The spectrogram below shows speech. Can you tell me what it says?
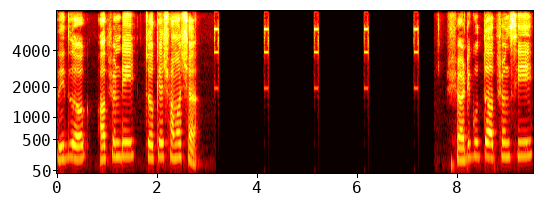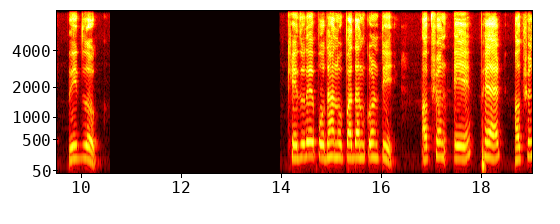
হৃদরোগ অপশন ডি চোখের সমস্যা। সঠিক উত্তর অপশন সি হৃদরোগ খেজুরের প্রধান উপাদান কোনটি? Option A fat. Option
